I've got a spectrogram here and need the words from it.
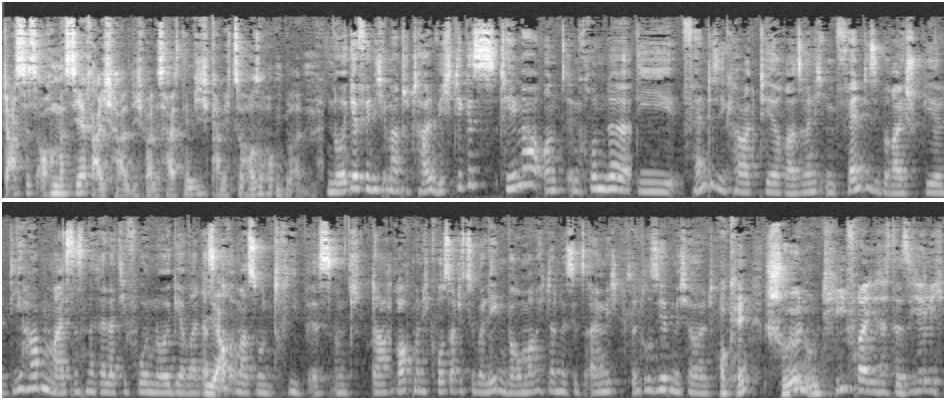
das ist auch immer sehr reichhaltig, weil das heißt nämlich, ich kann nicht zu Hause hocken bleiben. Neugier finde ich immer ein total wichtiges Thema und im Grunde die Fantasy-Charaktere, also wenn ich im Fantasy-Bereich spiele, die haben meistens eine relativ hohe Neugier, weil das Ja. auch immer so ein Trieb ist und da braucht man nicht großartig zu überlegen, warum mache ich dann das jetzt eigentlich? Das interessiert mich halt. Okay. Schön und hilfreich ist es da sicherlich,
